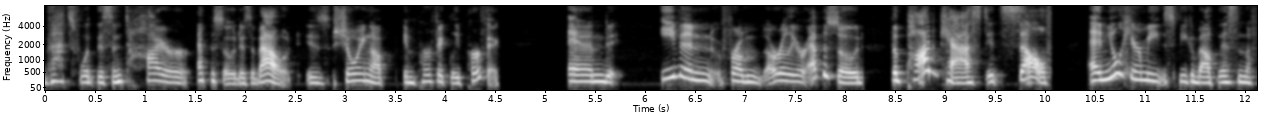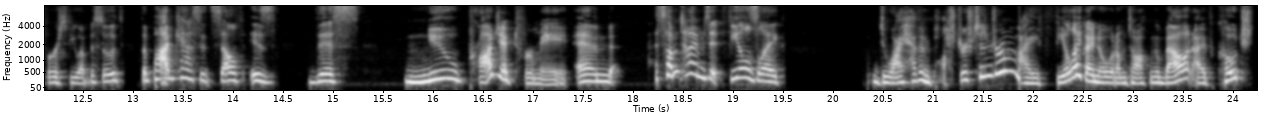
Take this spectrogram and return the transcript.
that's what this entire episode is about is showing up imperfectly perfect. And even from earlier episode, the podcast itself, and you'll hear me speak about this in the first few episodes, the podcast itself is this new project for me. And sometimes it feels like, do I have imposter syndrome? I feel like I know what I'm talking about. I've coached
